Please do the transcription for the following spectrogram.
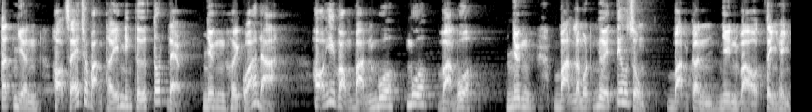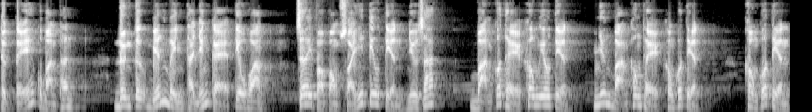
Tất nhiên họ sẽ cho bạn thấy những thứ tốt đẹp Nhưng hơi quá đà. Họ hy vọng bạn mua, mua và mua. Nhưng bạn là một người tiêu dùng Bạn cần nhìn vào tình hình thực tế của bản thân. Đừng tự biến mình thành những kẻ tiêu hoang Rơi vào vòng xoáy tiêu tiền như rác. Bạn có thể không yêu tiền nhưng bạn không thể không có tiền. Không có tiền,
